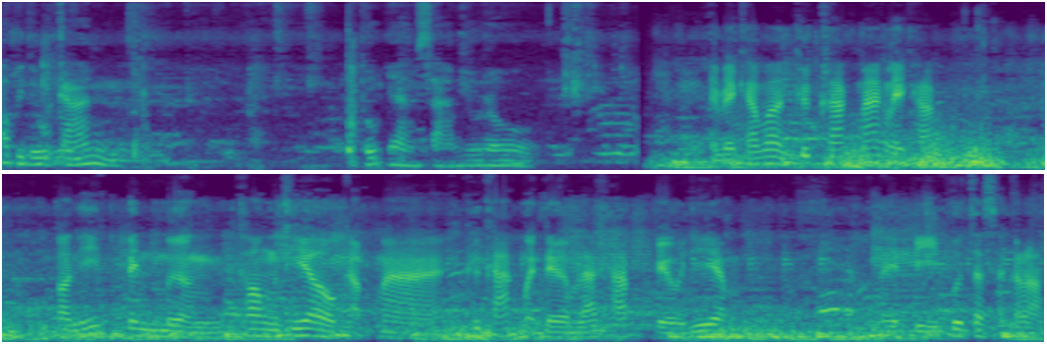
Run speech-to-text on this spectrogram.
เข้าไปดูกัน ทุกอย่าง 3 ยูโร เห็นไหมครับว่ามันคึกคักมากเลยครับ ตอนนี้เป็นเมืองท่องเที่ยวกลับมาคึกคักเหมือนเดิมแล้วครับ เบลเยียม ในปีพุทธศักราช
